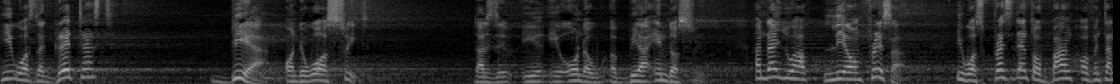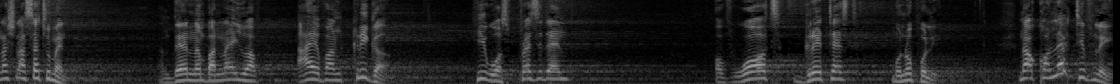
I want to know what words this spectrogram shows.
He was the greatest beer on the Wall Street. That is, he, owned a beer industry. And then you have Leon Fraser. He was president of Bank of International Settlement. And then number nine, you have Ivan Krieger. He was president of world's greatest monopoly. Now, collectively,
